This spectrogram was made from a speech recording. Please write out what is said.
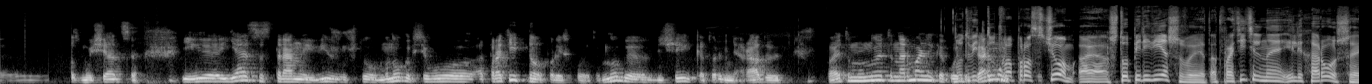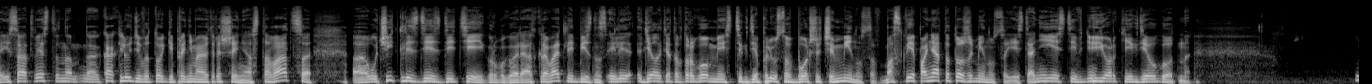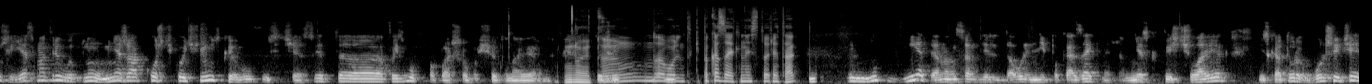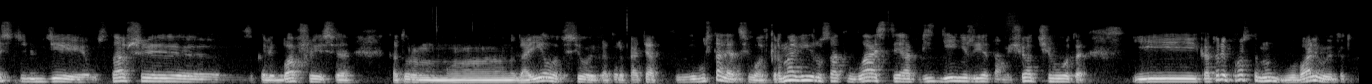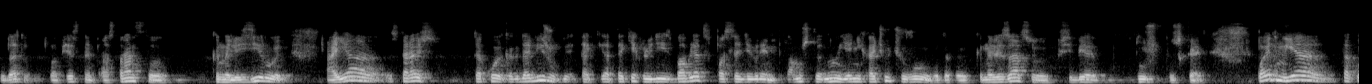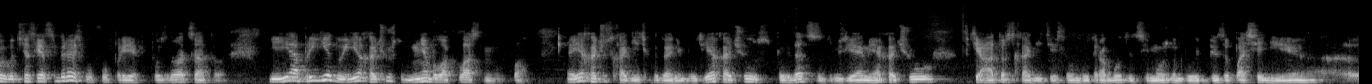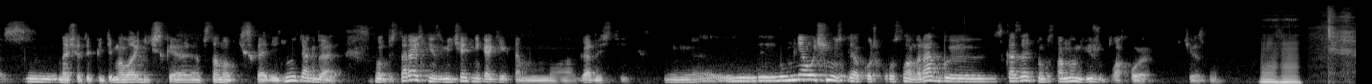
возмущаться. И я со стороны вижу, что много всего отвратительного происходит, и много вещей, которые меня радуют. Поэтому, ну, это нормальный какой-то Ну, ведь гармон. тут вопрос в чем? А что перевешивает, отвратительное или хорошее? И, соответственно, как люди в итоге принимают решение оставаться, а учить ли здесь детей, грубо говоря, открывать ли бизнес, или делать это в другом месте, где плюсов больше, чем минусов? В Москве, понятно, тоже минусы есть. Они есть и в Нью-Йорке, и где угодно. Слушай, я смотрю, вот, ну, у меня же окошечко очень узкое в Уфу сейчас. Это Facebook, по большому счету, наверное. Ну, это есть, довольно-таки показательная история, так? Ну, нет, она на самом деле довольно непоказательная. Там несколько тысяч человек, из которых большая часть людей уставшие, заколебавшиеся, которым э, надоело все, и которые хотят, устали от всего, от коронавируса, от власти, от безденежья, там еще от чего-то, и которые просто ну, вываливают это куда-то вот, в общественное пространство, канализирует. А я стараюсь такое, когда вижу, так, от таких людей избавляться в последнее время, потому что ну, я не хочу чужую вот эту канализацию к себе в душу пускать. Поэтому я такой, вот сейчас я собираюсь в Уфу приехать после 20-го, и я приеду, и я хочу, чтобы у меня была классная Уфа. Я хочу сходить куда-нибудь, я хочу повидаться с друзьями, я хочу в театр сходить, если он будет работать, и можно будет без опасений э, с, насчет эпидемиологической обстановки сходить, ну и так далее. Вот, постараюсь не замечать никаких там э, гадостей. У меня очень узкое окошко, Руслан. Рад бы сказать, но в основном вижу плохое, честно. Угу.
